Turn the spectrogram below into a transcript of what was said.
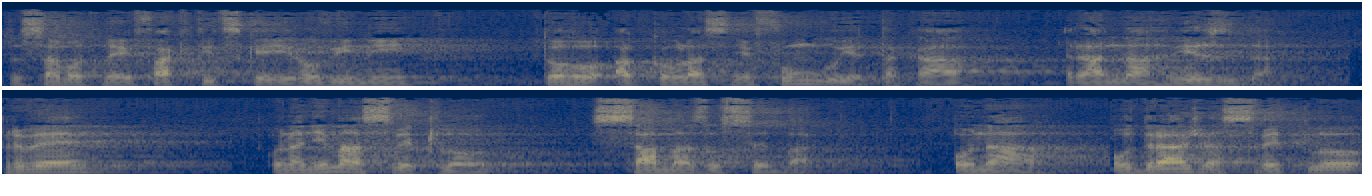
zo samotnej faktickej roviny toho, ako vlastne funguje taká ranná hviezda. Prvé, ona nemá svetlo sama zo seba. Ona odráža svetlo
